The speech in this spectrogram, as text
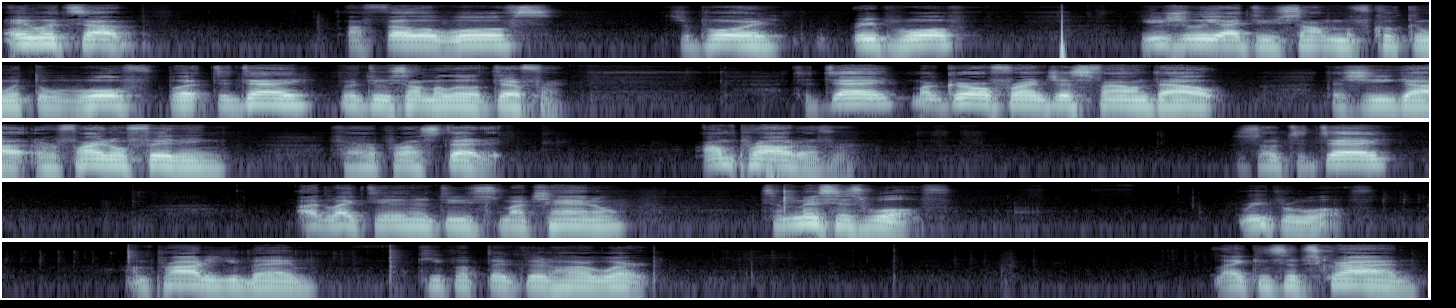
Hey, what's up, my fellow wolves? It's your boy, Reaper Wolf. Usually I do something of cooking with the wolf, but today I'm going to do something a little different. Today, my girlfriend just found out that she got her final fitting for her prosthetic. I'm proud of her. So today, I'd like to introduce my channel to Mrs. Wolf. Reaper Wolf. I'm proud of you, babe. Keep up that good hard work. Like and subscribe.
